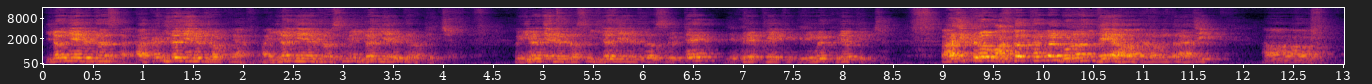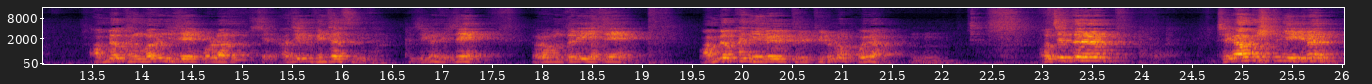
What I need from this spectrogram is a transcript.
이런 예를 들었, 아까 이런 예를 들었구나. 아, 이런 예를 들었으면 이런 예를 들었겠죠. 그 이런 예를 들었으면 이런 예를 들었을 때 이제 그래프의 그 그림을 그렸겠죠. 아직 그런 완벽한 걸 몰라도 돼요. 여러분들 아직 어, 완벽한 거는 이제 몰라도 이제 아직은 괜찮습니다. 아직은 이제 여러분들이 이제 완벽한 예를 들 필요는 없고요. 음. 어쨌든 제가 하고 싶은 얘기는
